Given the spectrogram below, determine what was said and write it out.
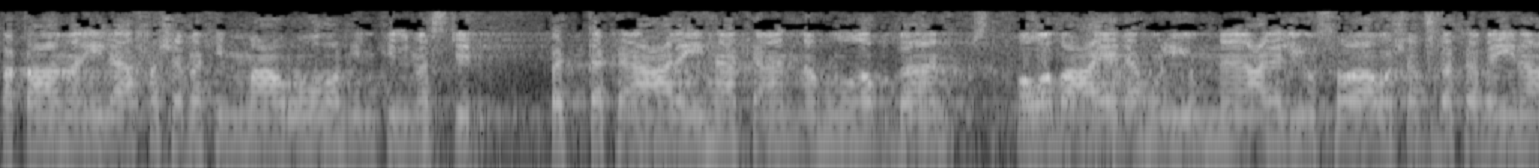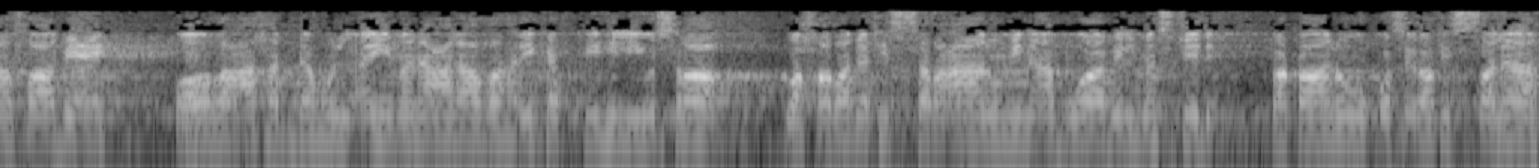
فقام إلى خشبة معروضة في المسجد فاتكأ عليها كأنه غضبان ووضع يده اليمنى على اليسرى وشبك بين أصابعه. ووضع خده الأيمن على ظهر كفه اليسرى وخرجت السرعان من أبواب المسجد فقالوا قصرت الصلاة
